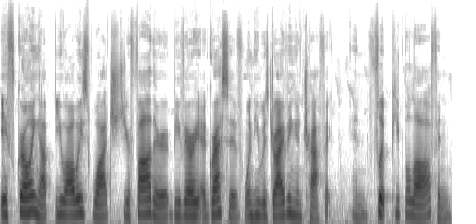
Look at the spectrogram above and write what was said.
If growing up you always watched your father be very aggressive when he was driving in traffic and flip people off and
